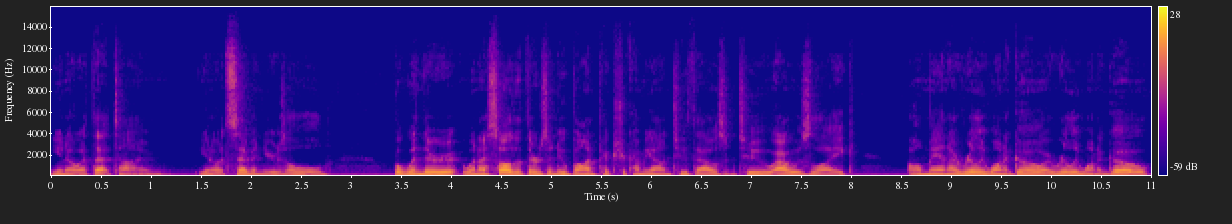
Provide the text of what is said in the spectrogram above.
you know, at that time, you know, at seven years old. But when there, when I saw that there's a new Bond picture coming out in 2002, I was like, oh man, I really want to go. I really want to go.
